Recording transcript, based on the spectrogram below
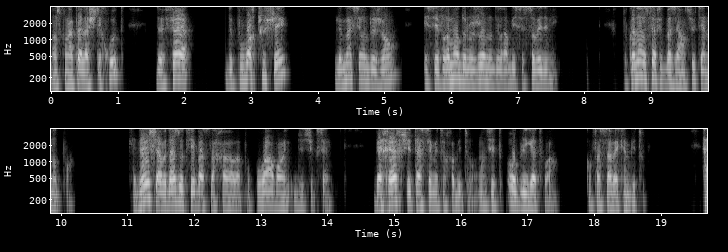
dans ce qu'on appelle la shlichut, de faire, de pouvoir toucher le maximum de gens, et c'est vraiment de nos jours, nous dit le rabbi, c'est sauver des vies. Donc on a aussi fait basé. Ensuite, il y a un autre point. Pour pouvoir avoir du succès, c'est obligatoire qu'on fasse ça avec un bitou. On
